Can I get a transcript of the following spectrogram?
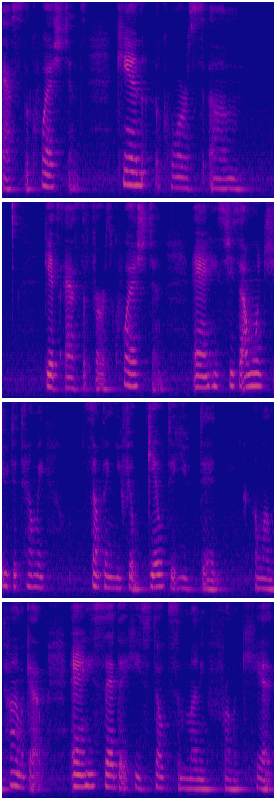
ask the questions. Ken, of course, um, gets asked the first question, and he she said, "I want you to tell me something you feel guilty you did a long time ago." And he said that he stole some money from a kid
